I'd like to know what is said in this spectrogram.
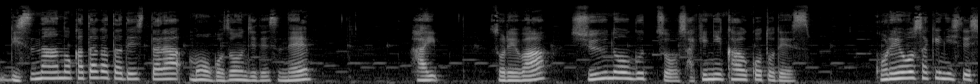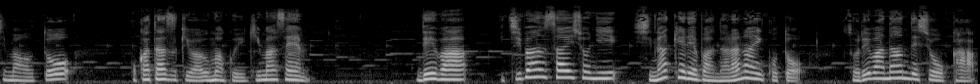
リスナーの方々でしたらもうご存知ですね。はい。それは収納グッズを先に買うことです。これを先にしてしまうとお片付けはうまくいきません。では一番最初にしなければならないことそれは何でしょうか？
